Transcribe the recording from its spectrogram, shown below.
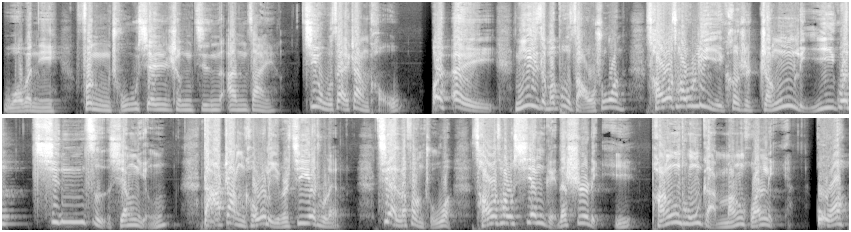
我问你，凤雏先生今安在呀？就在帐口。喂嘿，你怎么不早说呢？曹操立刻是整理衣冠，亲自相迎，打帐口里边接出来了。见了凤雏啊，曹操先给他施礼，庞统赶忙还礼。嚯，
